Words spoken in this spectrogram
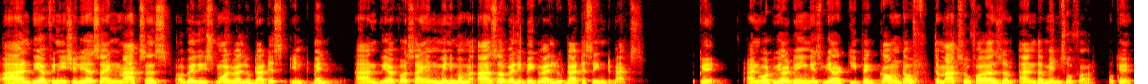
And we have initially assigned max as a very small value that is int min, and we have assigned minimum as a very big value that is int max. Okay, and what we are doing is we are keeping count of the max so far as the and the min so far. Okay,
